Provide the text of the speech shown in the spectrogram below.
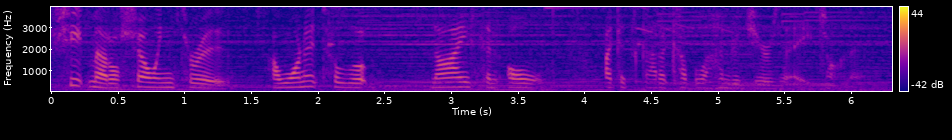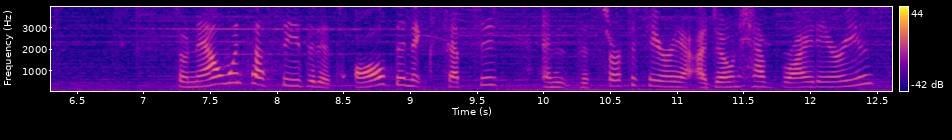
sheet metal showing through. I want it to look nice and old, like it's got a couple of hundred years of age on it. So now once I see that it's all been accepted and the surface area, I don't have bright areas,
